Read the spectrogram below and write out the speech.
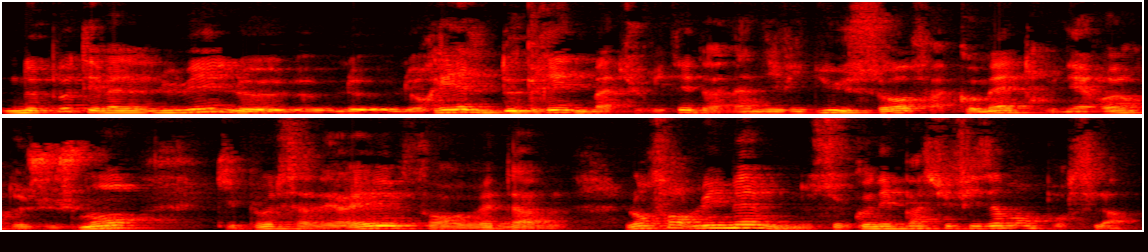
ne peut évaluer le, réel degré de maturité d'un individu, sauf à commettre une erreur de jugement qui peut s'avérer fort regrettable. L'enfant lui-même ne se connaît pas suffisamment pour cela.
